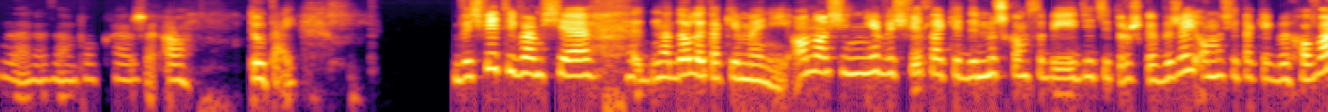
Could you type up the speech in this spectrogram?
Zaraz Wam pokażę. O, tutaj. Wyświetli Wam się na dole takie menu. Ono się nie wyświetla, kiedy myszką sobie jedziecie troszkę wyżej, ono się tak jakby chowa,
